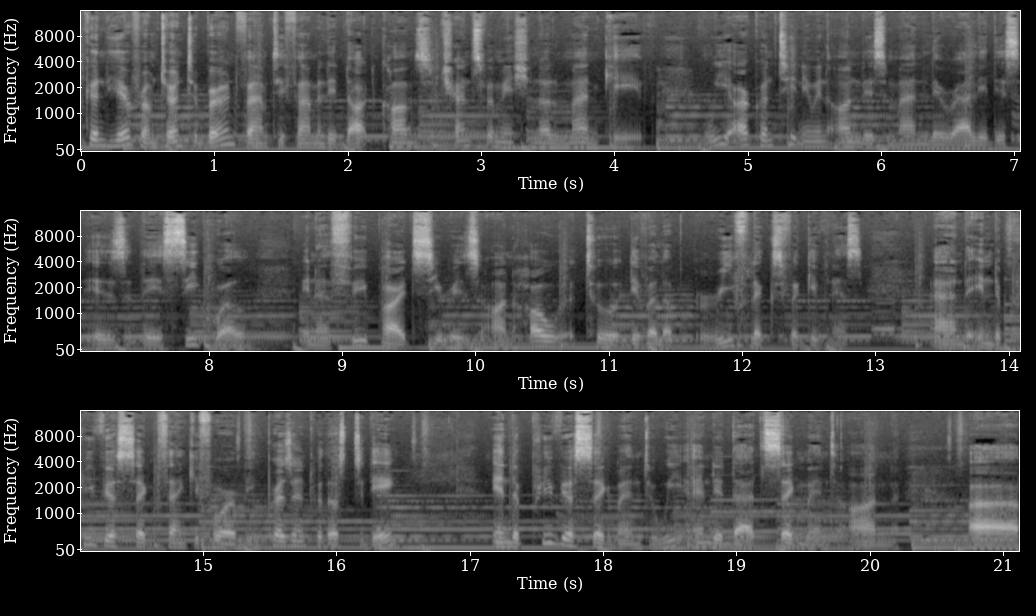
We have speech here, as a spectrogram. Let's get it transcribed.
Lincoln here from Turn to Burn, FamilyFamily.com's Transformational Man Cave. We are continuing on this manly rally. This is the sequel in a three part series on how to develop reflex forgiveness. And in the previous segment, thank you for being present with us today. In the previous segment, we ended that segment on uh,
